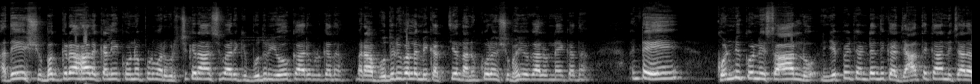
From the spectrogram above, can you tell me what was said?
అదే శుభగ్రహాలు కలిగి ఉన్నప్పుడు మరి వృశ్చిక రాశి వారికి బుధుడు యోగకారకుడు కదా. మరి ఆ బుధుడి వల్ల మీకు అత్యంత అనుకూలమైన శుభయోగాలు ఉన్నాయి కదా. అంటే కొన్ని కొన్ని సార్లు నేను చెప్పేది అంటే ఇక జాతకాన్ని చాలా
